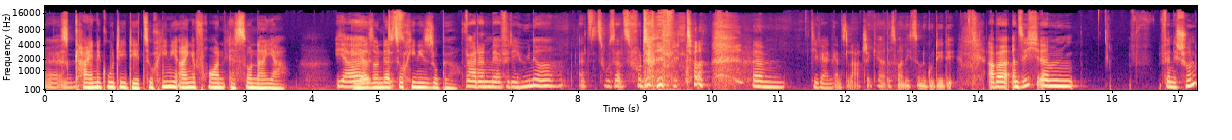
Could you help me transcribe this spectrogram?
Äh, ist keine gute Idee. Zucchini eingefroren ist so, naja. Ja. Eher so in der Zucchini-Suppe. War dann mehr für die Hühner als Zusatzfutter im Winter. ähm, die wären ganz latschig, ja, das war nicht so eine gute Idee. Aber an sich ähm, fände ich schon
